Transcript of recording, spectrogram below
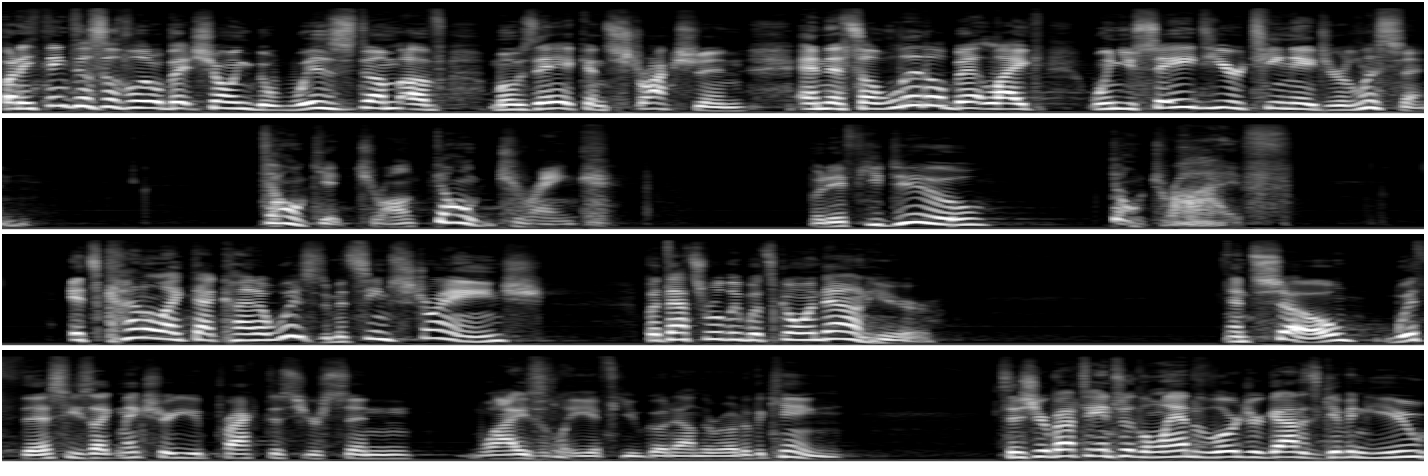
But I think this is a little bit showing the wisdom of Mosaic instruction. And it's a little bit like when you say to your teenager, listen, don't get drunk, don't drink. But if you do, don't drive. It's kind of like that kind of wisdom. It seems strange, but that's really what's going down here. And so, with this, he's like, make sure you practice your sin wisely if you go down the road of a king. Since you're about to enter the land of the Lord your God has given to you,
